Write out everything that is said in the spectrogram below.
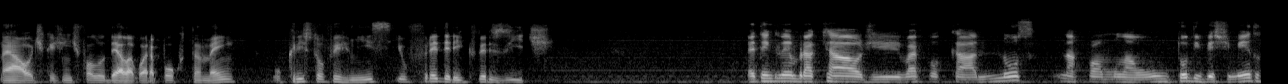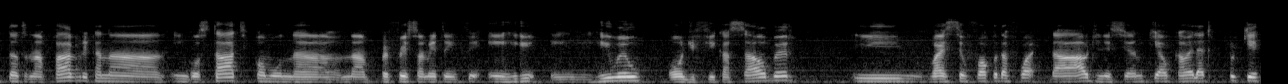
né, a Audi que a gente falou dela agora há pouco também, o Christopher Miss e o Frederic Verzic. É, tem que lembrar que a Audi vai focar nos, na Fórmula 1 todo investimento, tanto na fábrica, na Ingolstadt, como na, na aperfeiçoamento em, em, em onde fica a Sauber. E vai ser o foco da, da Audi nesse ano, que é o carro elétrico, porque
